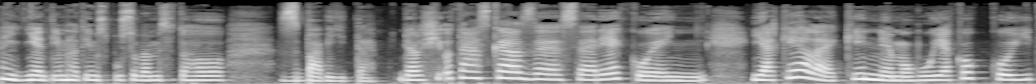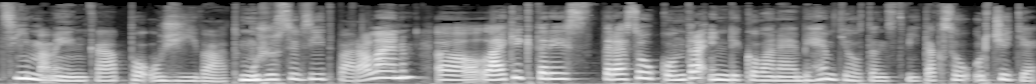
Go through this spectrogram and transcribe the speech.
Jedině tímhle tím způsobem se toho zbavíte. Další otázka ze série kojení. Jaké léky nemohu jako kojící maminka používat? Můžu si vzít paralen? Eh, léky, které, které jsou kontraindikované během těhotenství, tak jsou určitě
